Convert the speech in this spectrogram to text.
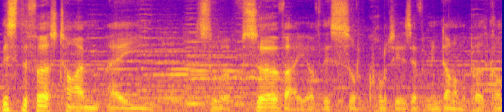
This is the first time a sort of survey of this sort of quality has ever been done on the Perth Hall.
